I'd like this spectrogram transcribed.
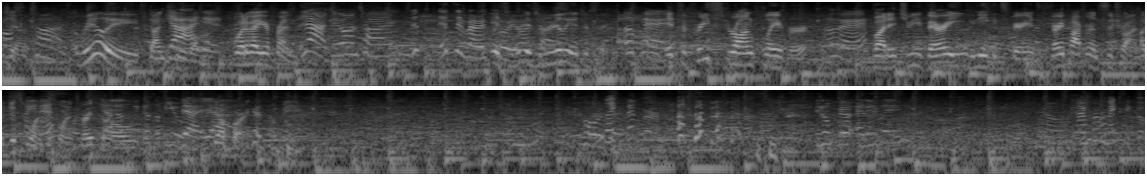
Watch it. Really? Done Yeah, I did. What about your friends? Yeah, do you want to try? It's, it's a very cool. It's, it's really interesting. Okay. It's a pretty strong flavor, okay. but it should be a very unique experience. It's very popular in Sichuan. Oh, just Like one, this? just one. It's very Yeah, strong. that's because of you. Yeah, yeah. Go for it. Because of me. Mm-hmm. It's like pepper. you don't feel anything? No, I'm from Mexico,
